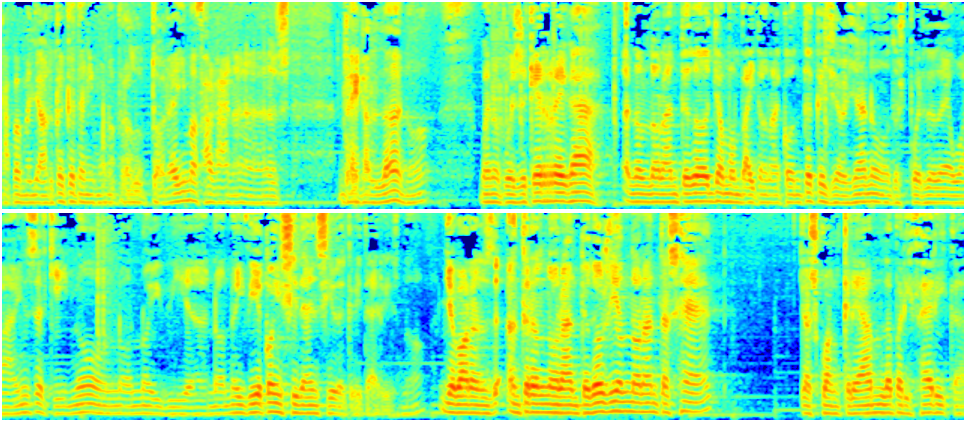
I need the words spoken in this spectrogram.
cap a Mallorca, que tenim una productora i me fa ganes regar-la, no? bueno, pues aquest regar en el 92 jo me'n vaig donar compte que jo ja no, després de 10 anys, aquí no, no, no, hi, havia, no, no hi havia coincidència de criteris. No? Llavors, entre el 92 i el 97, que és quan cream la perifèrica,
